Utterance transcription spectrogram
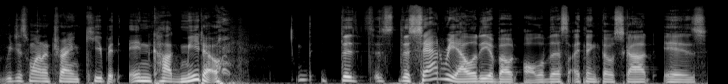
we just want to try and keep it incognito. the the sad reality about all of this, I think, though, Scott, is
